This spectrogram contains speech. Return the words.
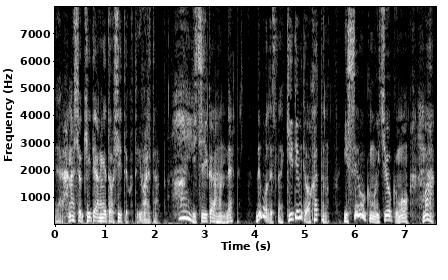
えー、話を聞いてあげてほしいということを言われた。はい。1時間半ね。でもですね、聞いてみて分かったの。1000億も1億も、まあ、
